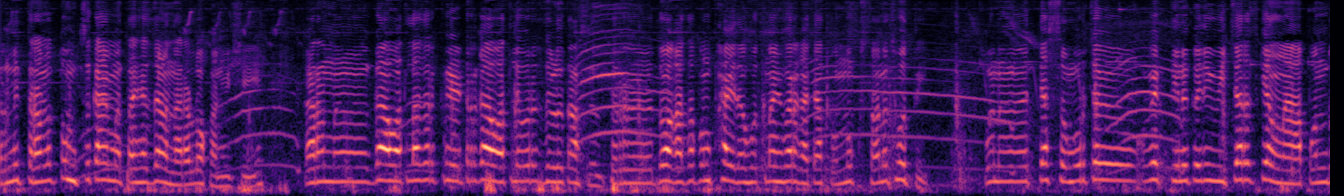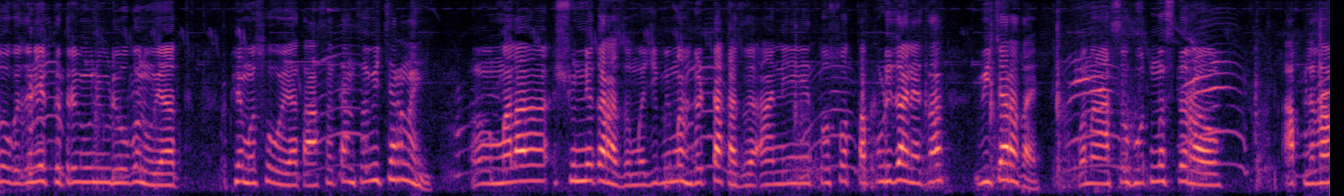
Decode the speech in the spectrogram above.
तर मित्रांनो तुमचं काय मत आहे ह्या जळणाऱ्या लोकांविषयी? कारण गावातला जर क्रिएटर गावातल्यावर जळत असेल तर दोघाचा पण फायदा होत नाही बरं का त्यातून नुकसानच होते पण त्या समोरच्या व्यक्तीनं कधी विचारच केला नाही आपण दोघं जण एकत्र येऊन व्हिडिओ बनवूयात फेमस होऊयात असं त्यांचा विचार नाही. मला शून्य करायचं म्हणजे मी महागट टाकायचं आणि तो स्वतः पुढे जाण्याचा विचारात आहे. पण असं होत नसतं राव. आपल्याला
